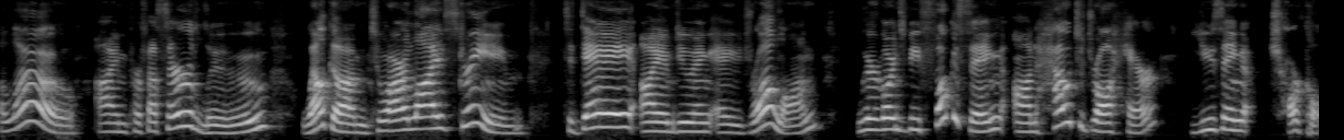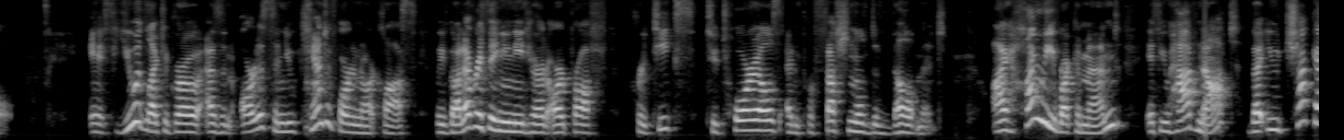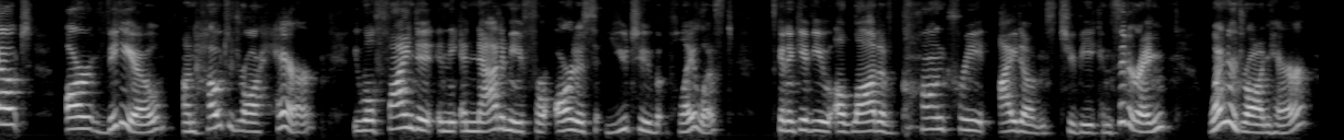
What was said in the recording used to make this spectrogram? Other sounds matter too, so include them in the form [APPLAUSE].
Hello, I'm Professor Lieu. Welcome to our live stream. Today I am doing a draw along. We're going to be focusing on how to draw hair using charcoal. If you would like to grow as an artist and you can't afford an art class, we've got everything you need here at Art Prof critiques, tutorials, and professional development. I highly recommend, if you have not, that you check out our video on how to draw hair you will find it in the Anatomy for Artists YouTube playlist. It's going to give you a lot of concrete items to be considering when you're drawing hair.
